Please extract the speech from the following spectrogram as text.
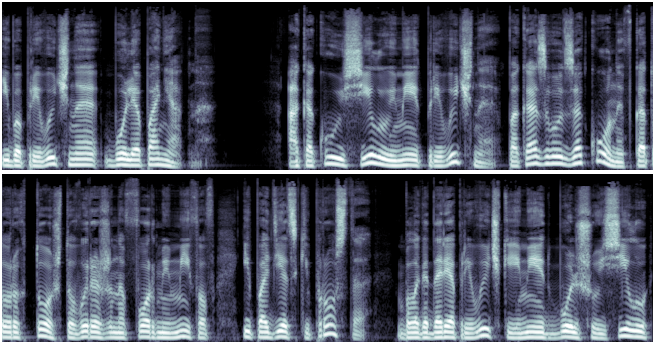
ибо привычное более понятно. А какую силу имеет привычное, показывают законы, в которых то, что выражено в форме мифов и по-детски просто — благодаря привычке имеет большую силу,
